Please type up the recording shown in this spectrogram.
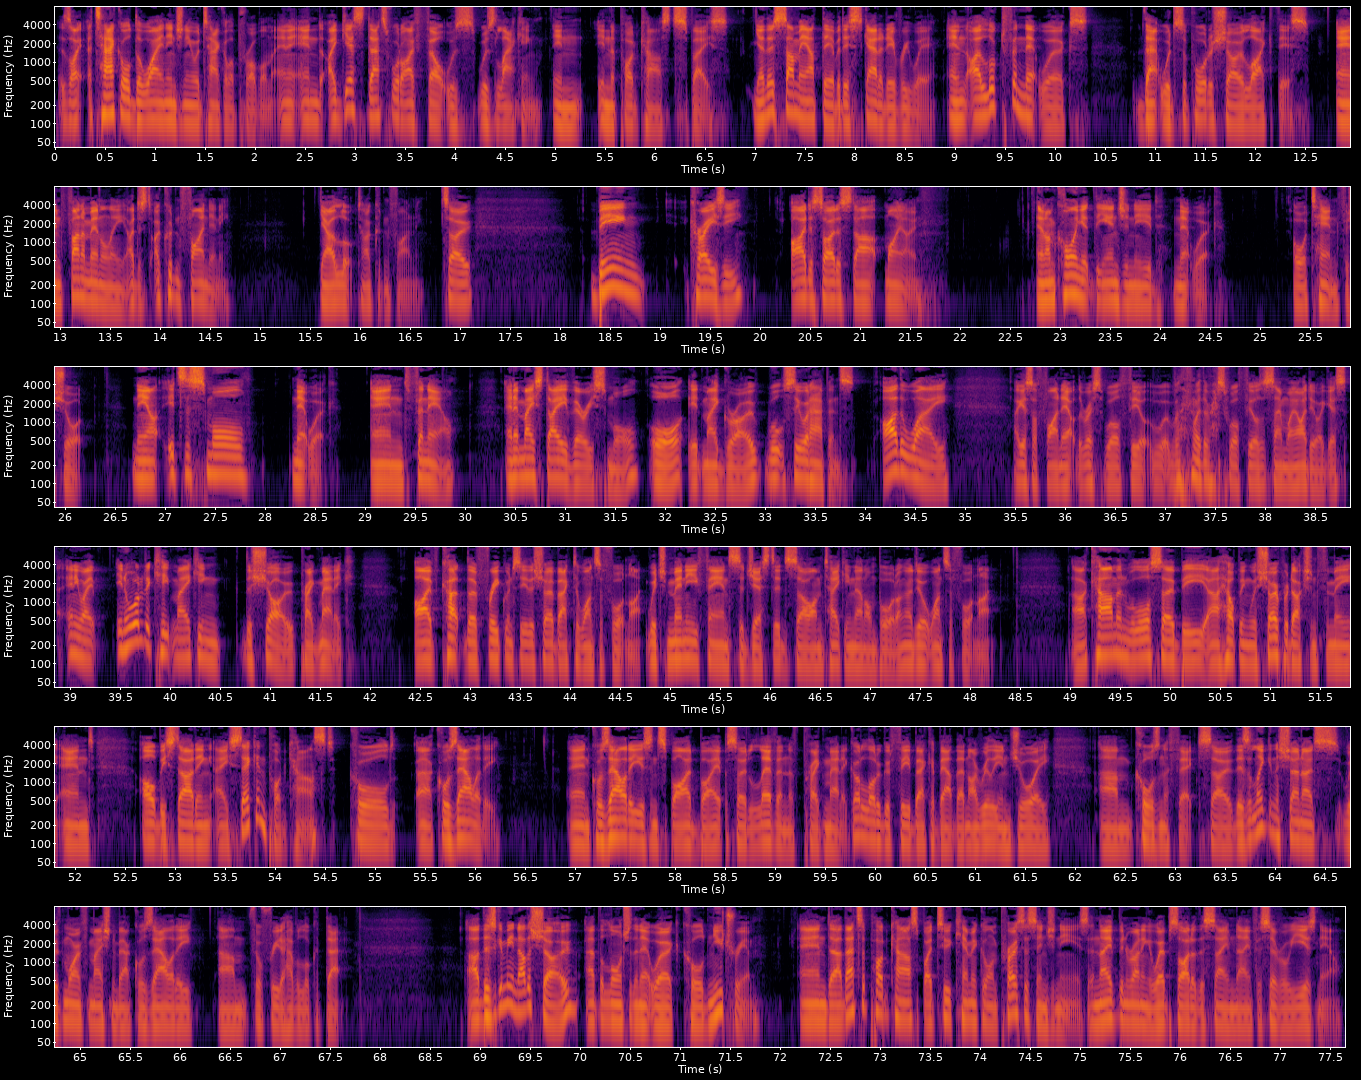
it's like tackled the way an engineer would tackle a problem. And and I guess that's what I felt was was lacking in in the podcast space. Yeah, there's some out there, but they're scattered everywhere. And I looked for networks that would support a show like this. And fundamentally, I just I couldn't find any. Yeah, I looked, I couldn't find any. So being crazy, I decided to start my own and I'm calling it the Engineered Network, or TEN for short. Now, it's a small network, and for now, and it may stay very small or it may grow. We'll see what happens. Either way, I guess I'll find out the rest of the world feel whether the rest of the world feels the same way I do. I guess. Anyway, in order to keep making the show pragmatic, I've cut the frequency of the show back to once a fortnight, which many fans suggested. So I'm taking that on board. I'm going to do it once a fortnight. Uh, Carmen will also be uh, helping with show production for me, and I'll be starting a second podcast called uh, Causality. And Causality is inspired by episode 11 of Pragmatic. Got a lot of good feedback about that, and I really enjoy um, cause and effect. So there's a link in the show notes with more information about causality. Um, feel free to have a look at that. Uh, there's going to be another show at the launch of the network called Neutrium. And uh, that's a podcast by two chemical and process engineers. And they've been running a website of the same name for several years now.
